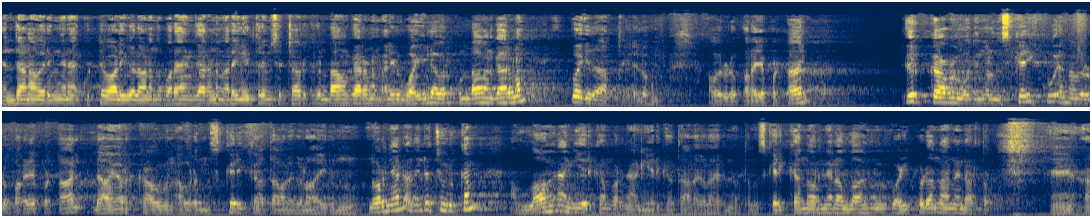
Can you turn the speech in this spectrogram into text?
എന്താണ് അവരിങ്ങനെ കുറ്റവാളികളാണെന്ന് പറയാൻ കാരണം? അല്ലെങ്കിൽ ഇത്രയും ശിക്ഷ അവർക്ക് ഉണ്ടാവാൻ കാരണം? അല്ലെങ്കിൽ വൈൽ അവർക്ക് ഉണ്ടാവാൻ കാരണം? വൈദാഖയിലഹും അവരോട് പറയപ്പെട്ടാൽ ഇർക്കാവൂ നിങ്ങൾ നിസ്കരിക്കൂ എന്നവരോട് പറയപ്പെട്ടാൽ ലായർക്കാവൂൻ അവർ നിസ്കരിക്കാത്ത ആളുകളായിരുന്നു. എന്ന് പറഞ്ഞാൽ അതിന്റെ ചുരുക്കം അള്ളാഹുവിനെ അംഗീകരിക്കാൻ പറഞ്ഞാൽ അംഗീകരിക്കാത്ത ആളുകളായിരുന്നു. നിസ്കരിക്കുക എന്ന് പറഞ്ഞാൽ അള്ളാഹുവിന് വഴിപ്പെടുക എന്നാണ് എന്റെ അർത്ഥം. ആ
